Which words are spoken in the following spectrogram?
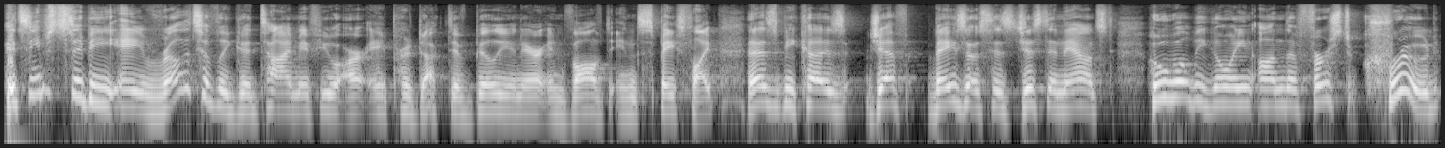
It seems to be a relatively good time if you are a productive billionaire involved in spaceflight. That is because Jeff Bezos has just announced who will be going on the first crewed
